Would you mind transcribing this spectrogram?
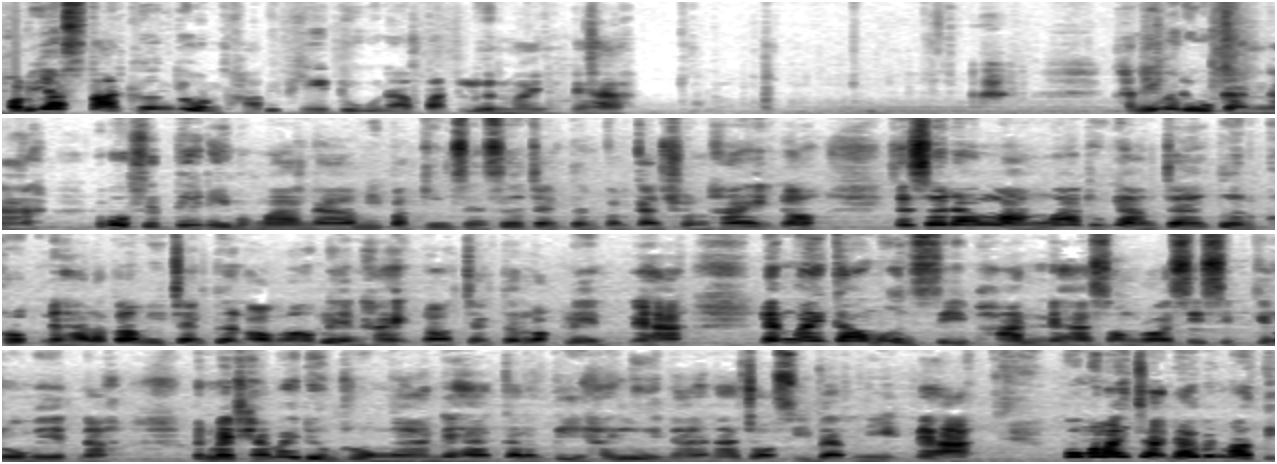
ขออนุญาตสตาร์ทเครื่องยนต์พาพี่ๆดูหน้าปัดเรือนไหมนะคะ คันนี้มาดูกันนะ ระบบเซฟตี้ดีมากๆนะ มี parking sensor แจ้งเตือนก่อนการชนให้เนาะ เซนเซอร์ด้านหลังมาทุกอย่างแจ้งเตือนครบนะคะ แล้วก็มีแจ้งเตือนออกนอกเลนให้เนาะ แจ้งเตือนล็อกเลนนะคะ เลขไมล์94,000นะคะ240กิโลเมตรนะ เป็นไม้แท้ไม้เดิมโรงงานนะคะ การันตีให้เลยนะ หน้าจอสีแบบนี้นะคะพวงมาลัยจะได้เป็นมัลติ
